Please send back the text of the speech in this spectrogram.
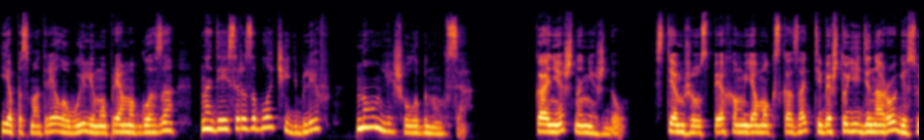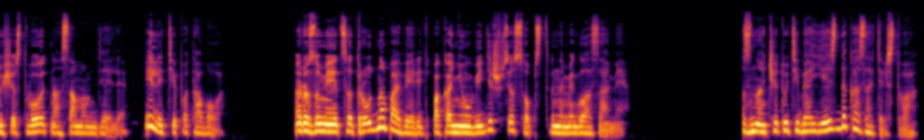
Я посмотрела Уильяму прямо в глаза, надеясь разоблачить блеф, но он лишь улыбнулся. «Конечно, не жду. С тем же успехом я мог сказать тебе, что единороги существуют на самом деле. Или типа того. Разумеется, трудно поверить, пока не увидишь все собственными глазами. Значит, у тебя есть доказательства?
